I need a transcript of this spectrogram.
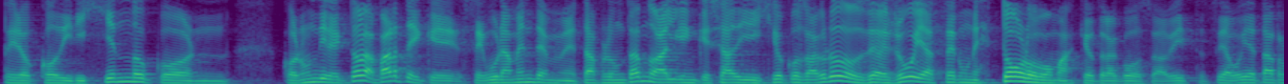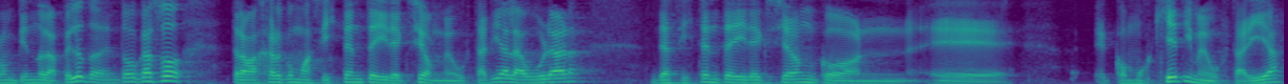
pero codirigiendo con, con un director, aparte que seguramente me estás preguntando, alguien que ya dirigió cosas grosas, o sea, yo voy a ser un estorbo más que otra cosa, ¿viste? O sea, voy a estar rompiendo la pelota. En todo caso, trabajar como asistente de dirección. Me gustaría laburar de asistente de dirección con... Eh, con Muschietti me gustaría,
